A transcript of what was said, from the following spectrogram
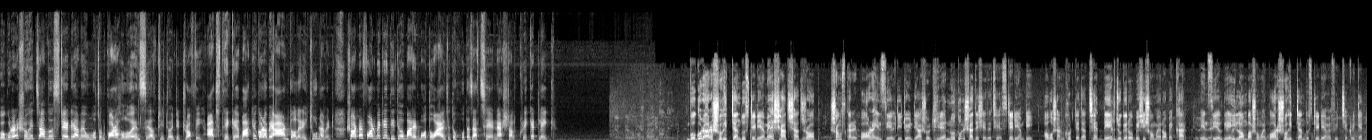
বগুড়ার শহীদ চাঁদ স্টেডিয়ামে উন্মোচন করা হলো এনসিএল টি টোয়েন্টি ট্রফি। আজ থেকে মাঠে গড়াবে আট দলের এই টুর্নামেন্ট শর্টার ফরম্যাটে দ্বিতীয়বারের মতো আয়োজিত হতে যাচ্ছে ন্যাশনাল ক্রিকেট লিগ। বগুড়ার শহীদ চান্দু স্টেডিয়ামে সাজ সাজ রব। সংস্কারের পর এনসিএল টি টোয়েন্টি আসর ঘিরে নতুন সাজে সেজেছে স্টেডিয়ামটি। অবসান ঘটতে যাচ্ছে দেড় যুগেরও বেশি সময়ের অপেক্ষার। এনসিএল দিয়েই লম্বা সময় পর শহীদ চান্দু স্টেডিয়ামে ফিরছে ক্রিকেট।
